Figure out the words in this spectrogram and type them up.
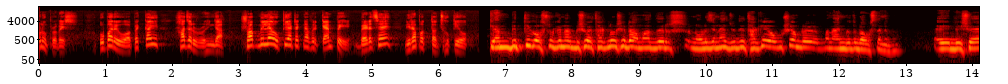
অনুপ্রবেশ। উপারেও অপেক্ষায় হাজারো রোহিঙ্গা। সব মিলে উকিয়া টেকনাফের ক্যাম্পে বেড়েছে নিরাপত্তা ঝুঁকিও। ক্যাম্প ভিত্তিক অস্ত্র কেনার বিষয় থাকলেও সেটা আমাদের নলেজে নেই। যদি থাকে, অবশ্যই আমরা মানে আইনগত ব্যবস্থা নেব। এই বিষয়ে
